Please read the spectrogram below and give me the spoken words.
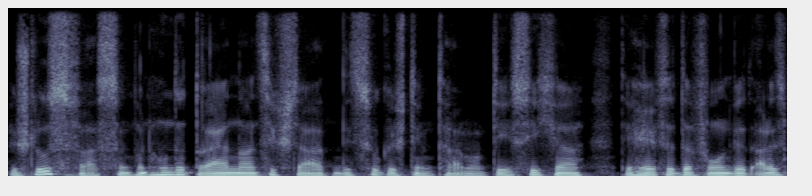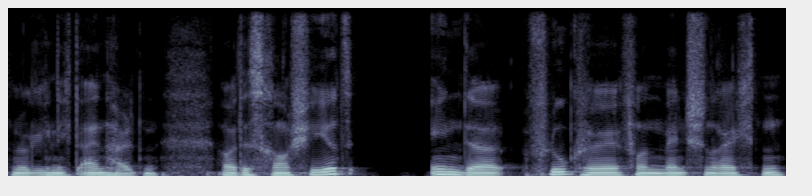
Beschlussfassung von 193 Staaten, die zugestimmt haben und die sicher, die Hälfte davon wird alles Mögliche nicht einhalten. Aber das rangiert in der Flughöhe von Menschenrechten,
